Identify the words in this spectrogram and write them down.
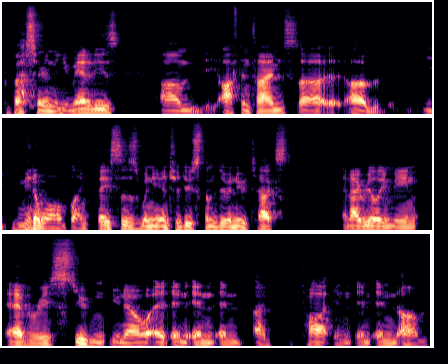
professor in the humanities. Um, oftentimes, uh, uh, you meet a wall of blank faces when you introduce them to a new text. And I really mean every student, you know, and, and, and I've taught in, in, in um,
